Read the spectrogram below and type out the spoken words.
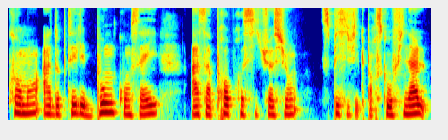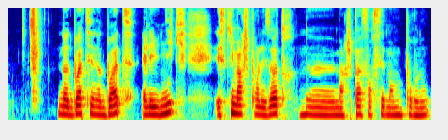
comment adopter les bons conseils à sa propre situation spécifique. Parce qu'au final, notre boîte, c'est notre boîte, elle est unique, et ce qui marche pour les autres ne marche pas forcément pour nous.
